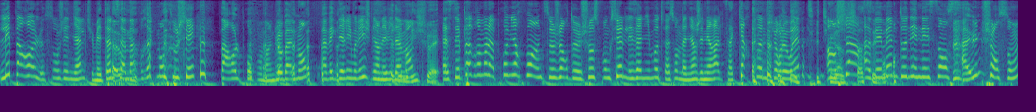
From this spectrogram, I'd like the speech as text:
Les paroles sont géniales, tu m'étonnes, Ah ça oui. m'a vraiment touché. Paroles profondes, hein, globalement, avec des rimes riches, bien évidemment. Ouais. Euh, C'est pas vraiment la première fois hein, que ce genre de choses fonctionne. Les animaux, de façon de manière générale, ça cartonne sur le web. Un chat avait bon. même donné naissance à une chanson.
